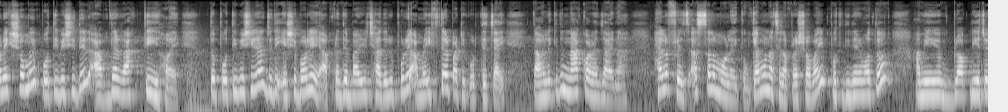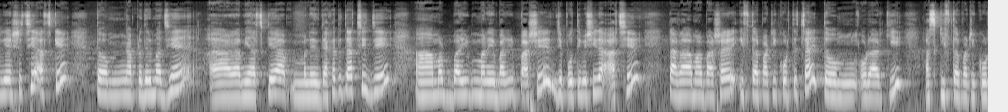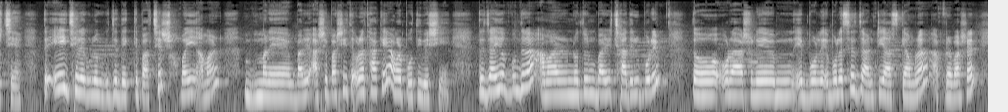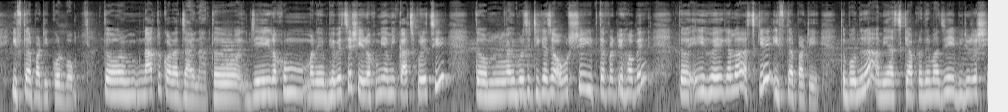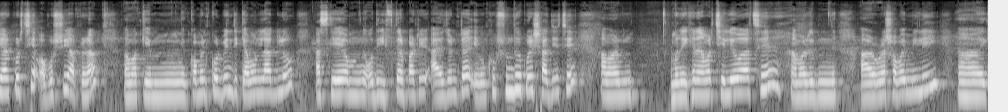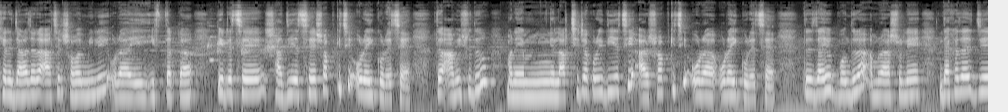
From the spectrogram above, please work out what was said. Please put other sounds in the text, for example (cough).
অনেক সময় প্রতিবেশীদের আবদার রাখতেই হয়। তো প্রতিবেশীরা যদি এসে বলে, আপনাদের বাড়ির ছাদের উপরে আমরা ইফতার পার্টি করতে চাই, তাহলে কিন্তু না করা যায় না। হ্যালো ফ্রেন্ডস, আসসালামু আলাইকুম। কেমন আছেন আপনারা সবাই? প্রতিদিনের মতো আমি ব্লগ নিয়ে চলে এসেছি আজকে। তো আপনাদের মাঝে আর আমি আজকে মানে দেখাতে চাচ্ছি যে আমার বাড়ির মানে বাড়ির পাশে যে প্রতিবেশীরা আছে, তারা আমার বাসায় ইফতার পার্টি করতে চায়। তো ওরা আর কি আজকে ইফতার পার্টি করছে। তো, এই ছেলেগুলো যে দেখতে পাচ্ছে, সবাই আমার মানে বাড়ির আশেপাশেই ওরা থাকে, আমার প্রতিবেশী। তো, যাই হোক বন্ধুরা, আমার নতুন বাড়ির ছাদের উপরে তো ওরা আসলে বলে, বলেছে যে, আন্টি, আজকে আমরা আপনার বাসায় ইফতার পার্টি করব। তো না তো করা যায় না। তো যেই রকম মানে ভেবেছে সেই রকমই আমি কাজ করেছি। তো আমি বলেছি, ঠিক আছে, অবশ্যই ইফতার পার্টি হবে। তো এই হয়ে গেল আজকে ইফতার পার্টি। তো বন্ধুরা, আমি আজকে আপনাদের মাঝে এই ভিডিওটা শেয়ার করছি। অবশ্যই আপনারা আমাকে কমেন্ট করবেন যে, কেমন লাগল আজকে ওদের ইফতার পার্টির আয়োজনটা এবং খুব সুন্দর করে সাজিয়েছে আমার মানে এখানে আমার ছেলেও আছে, আমার আর ওরা সবাই মিলেই এখানে যারা যারা আছেন সবাই মিলেই ওরা এই ইফতারটা কেটেছে, সাজিয়েছে সব কিছু ওরাই করেছে। তো আমি শুধু মানে লাচ্ছিটা করে দিয়েছি আর সব কিছু ওরা, ওরাই করেছে। তো যাই হোক বন্ধুরা, আমরা আসলে দেখা যায় যে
